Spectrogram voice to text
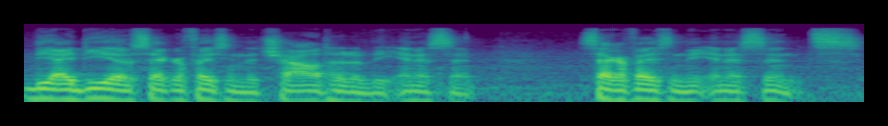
the idea of sacrificing the childhood of the innocent sacrificing the innocence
